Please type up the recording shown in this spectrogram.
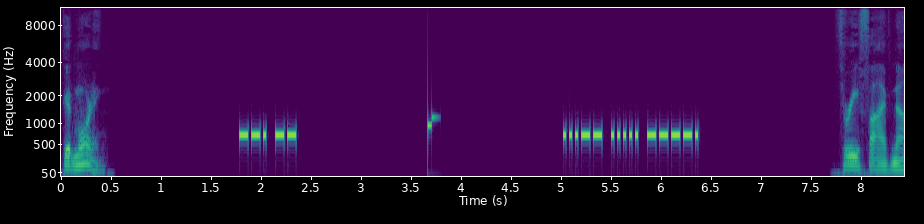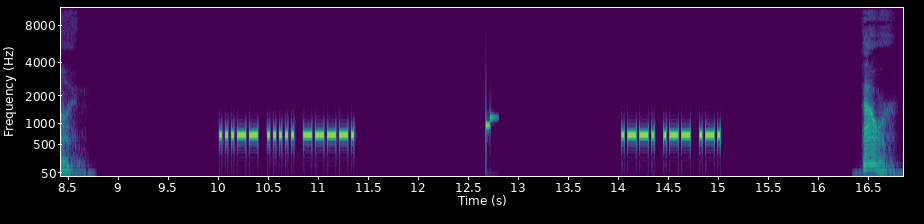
Good morning. 359. Hour.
